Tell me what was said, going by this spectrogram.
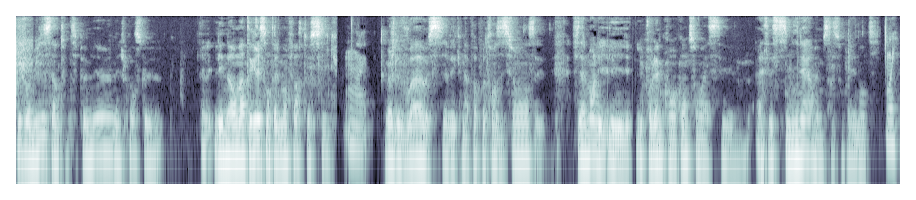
qu'aujourd'hui c'est un tout petit peu mieux, mais je pense que les normes intégrées sont tellement fortes aussi que Ouais. Moi je le vois aussi avec ma propre transition. Finalement les, les, les problèmes qu'on rencontre sont assez, assez similaires, même s'ils sont pas identiques. Oui.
